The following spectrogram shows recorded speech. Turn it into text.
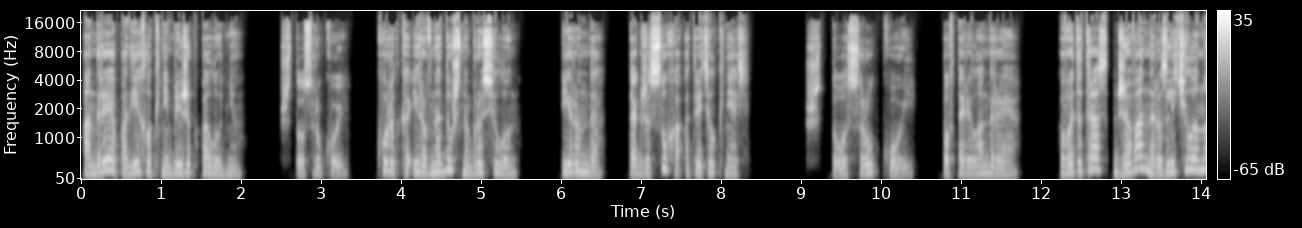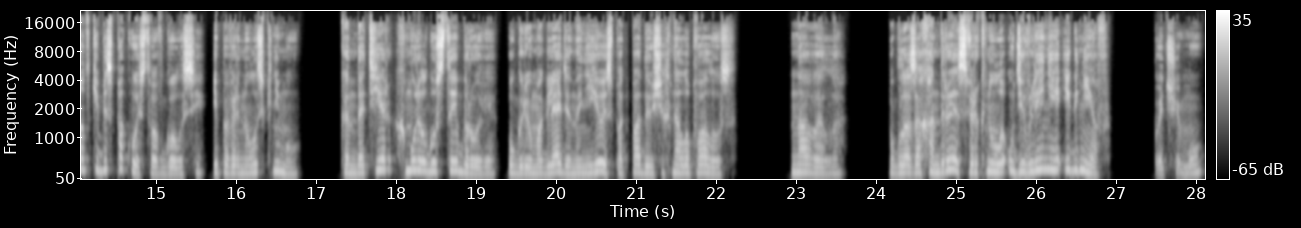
Андреа подъехал к ней ближе к полудню. «Что с рукой?» Коротко и равнодушно бросил он. «Ерунда», – также сухо ответил князь. «Что с рукой?» – повторил Андреа. В этот раз Джованна различила нотки беспокойства в голосе и повернулась к нему. Кондотьер хмурил густые брови, угрюмо глядя на нее из-под падающих на лоб волос. Новелла. В глазах Андрея сверкнуло удивление и гнев. «Почему?»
